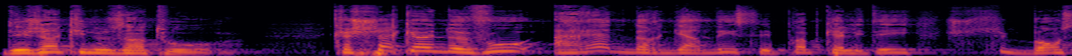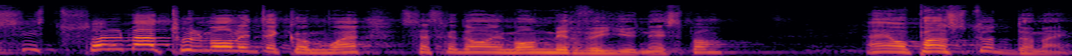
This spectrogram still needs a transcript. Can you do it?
des gens qui nous entourent? Que chacun de vous arrête de regarder ses propres qualités. Je suis bon. Si seulement tout le monde était comme moi, ça serait dans un monde merveilleux, n'est-ce pas? Hein, on pense tous de même.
